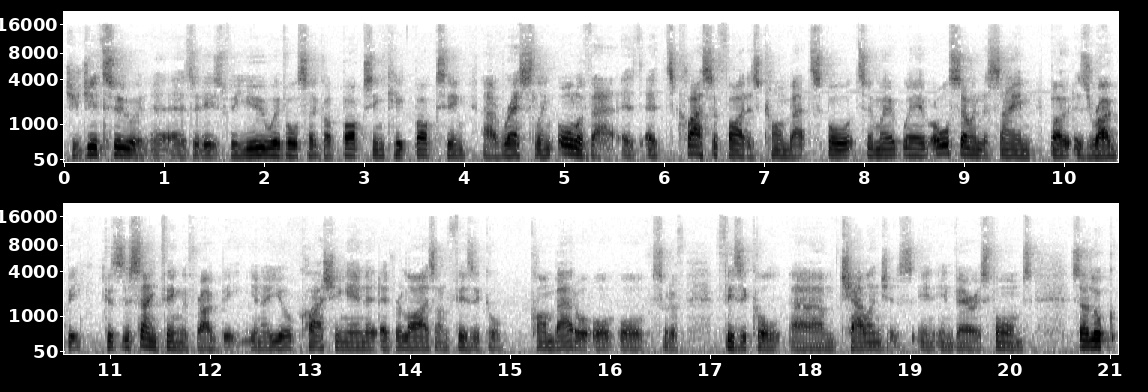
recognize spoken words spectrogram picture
jiu-jitsu, uh, as it is for you. We've also got boxing, kickboxing, uh, wrestling, all of that. It, it's classified as combat sports, and we're, we're also in the same boat as rugby because the same thing with rugby. You know, you're clashing in. It, it relies on physical combat or, or, or sort of physical um, challenges in, in various forms. So look,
